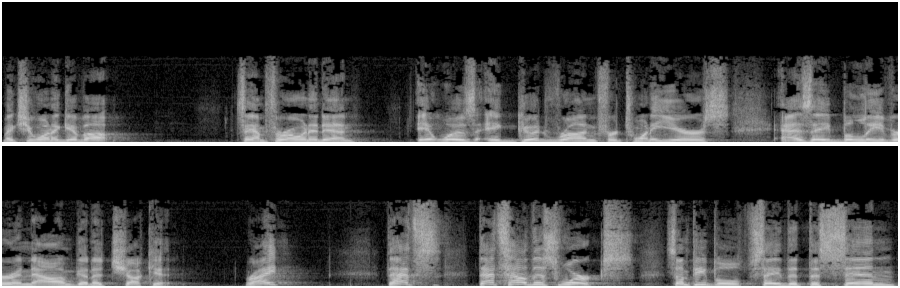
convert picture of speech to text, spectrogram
makes you want to give up. Say I'm throwing it in. It was a good run for 20 years as a believer and now I'm going to chuck it. Right? That's that's how this works. Some people say that the sin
